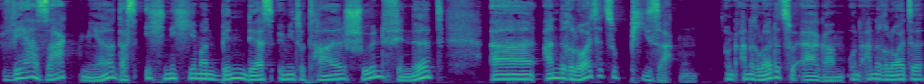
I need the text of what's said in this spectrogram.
wer sagt mir, dass ich nicht jemand bin, der es irgendwie total schön findet, äh, andere Leute zu piesacken? Und andere Leute zu ärgern und andere Leute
